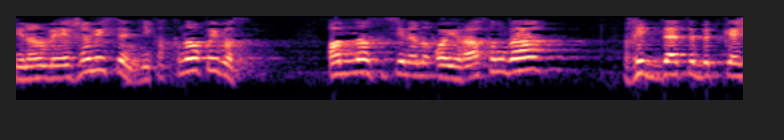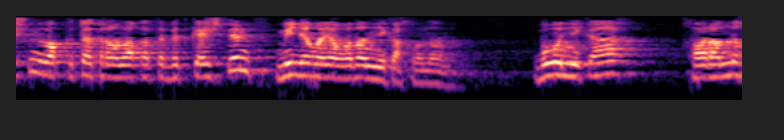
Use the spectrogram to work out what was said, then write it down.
син аны яшәмисең, никахны укыйбыз. Аннан соң син аны айырасың да, гыйддәте беткәчтен, вакыты торган вакыты беткәчтен, мин яңа яңадан никахланам. Бу никах харамны.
